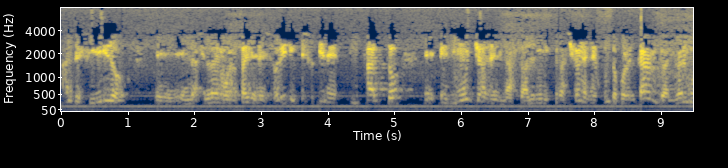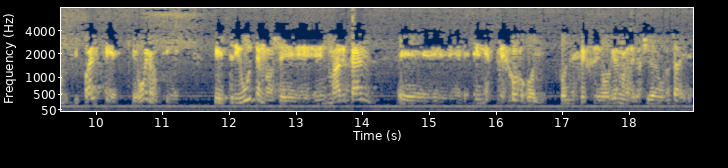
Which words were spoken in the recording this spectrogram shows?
han decidido eh, en la ciudad de Buenos Aires de Sorín y eso tiene impacto eh, en muchas de las administraciones de Junto por el Cambio a nivel municipal que, que bueno, que, tributan o se enmarcan en espejo con, con el jefe de gobierno de la ciudad de Buenos Aires.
